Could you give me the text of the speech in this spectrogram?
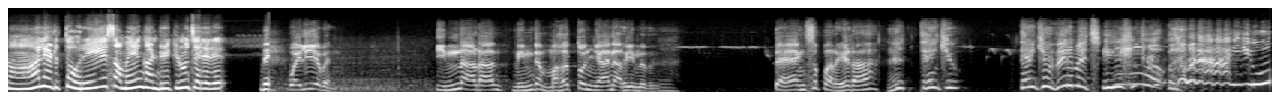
നാലെടുത്ത് ഒരേ സമയം കണ്ടിരിക്കുന്നു ചിലര്. വലിയവൻ ഇന്നാടാ നിന്റെ മഹത്വം ഞാൻ അറിയുന്നത്. താങ്ക്സ് പറയടാ. Thank you thank you very much അയ്യോ.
